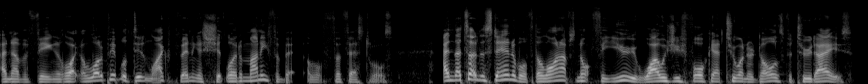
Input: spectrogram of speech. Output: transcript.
another thing. Like a lot of people didn't like spending a shitload of money for uh, for festivals, and that's understandable. If the lineup's not for you, why would you fork out two hundred dollars for two days?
